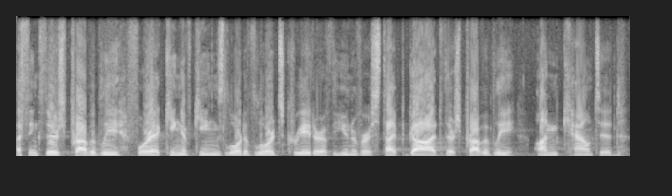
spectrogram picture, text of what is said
I think there's probably, for a King of Kings, Lord of Lords, creator of the universe type God, there's probably uncounted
